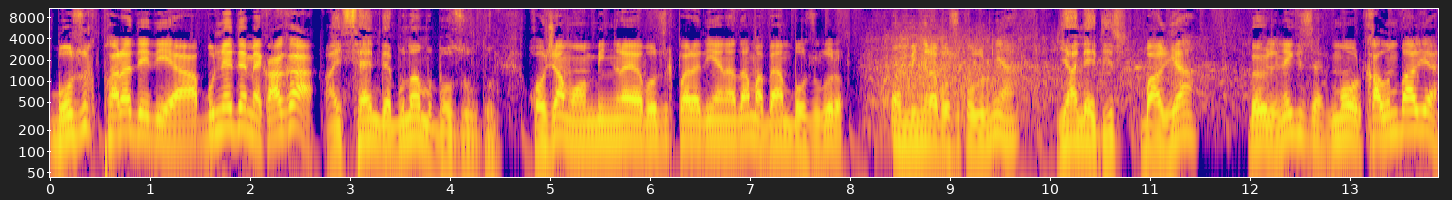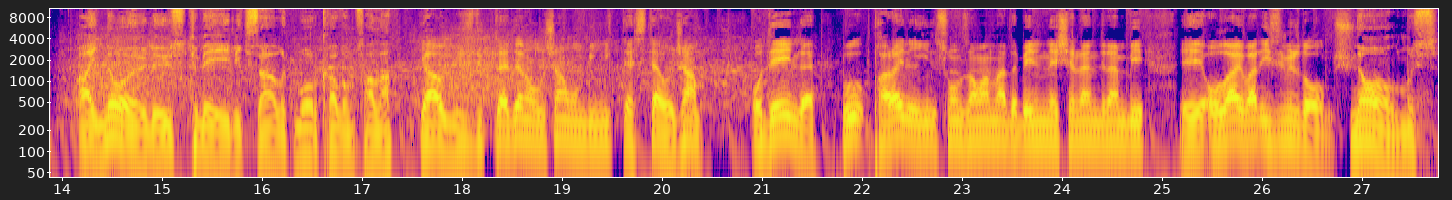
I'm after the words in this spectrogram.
bozuk para dedi ya. Bu ne demek aga? Ay sen de buna mı bozuldun? Hocam 10 bin liraya bozuk para diyen adama ben bozulurum. 10 bin lira bozuk olur mu ya? Ya nedir? Balya. Böyle ne güzel. Mor kalın balya. Ay ne o öyle üstüme iyilik sağlık mor kalın falan. Ya yüzlüklerden oluşan 10 binlik deste hocam. O değil de bu parayla ilgili son zamanlarda beni neşelendiren bir e, olay var İzmir'de olmuş. Ne olmuş?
